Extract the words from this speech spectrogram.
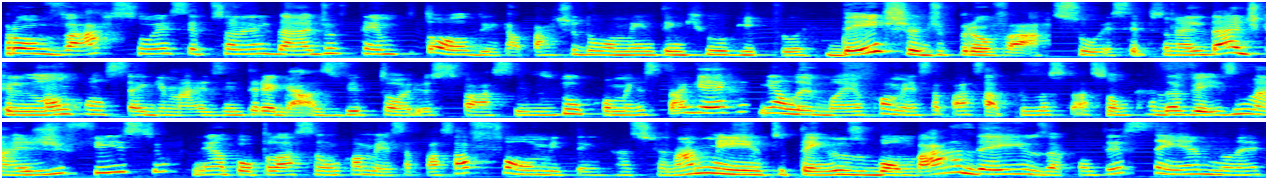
provar sua excepcionalidade o tempo todo. Então, a partir do momento em que o Hitler deixa de provar sua excepcionalidade, que ele não consegue mais entregar as vitórias fáceis do começo da guerra, e a Alemanha começa a passar por uma situação cada vez mais difícil, né? A população começa a passar fome, tem racionamento, tem os bombardeios acontecendo, né?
